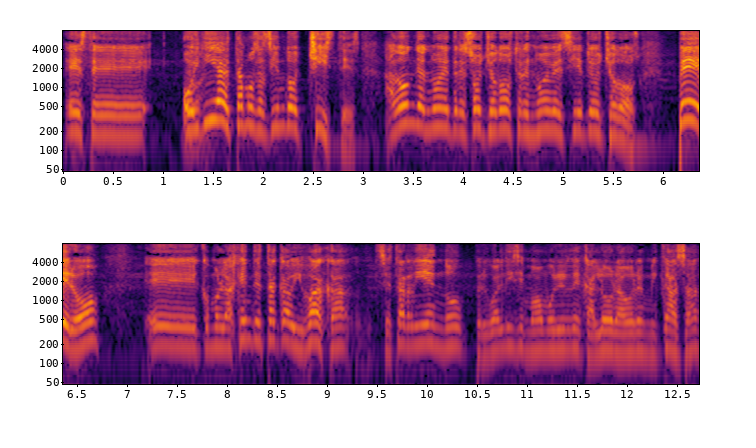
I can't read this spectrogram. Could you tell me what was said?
Este, hoy día estamos haciendo chistes. ¿A dónde? Al 938-239-782. Pero, eh, como la gente está cabizbaja, se está riendo, pero igual dice, me voy a morir de calor ahora en mi casa.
